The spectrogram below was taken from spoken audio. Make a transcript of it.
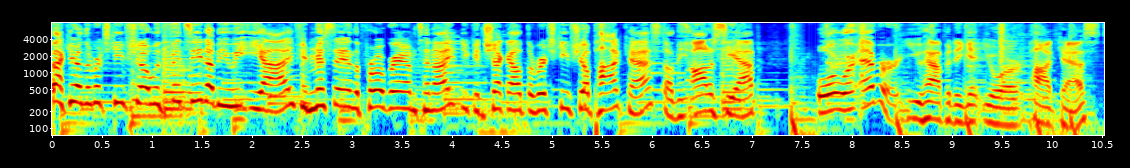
Back here on the Rich Keefe Show with Fitzy, WEEI. If you missed any of the program tonight, you can check out the Rich Keefe Show podcast on the Audacy app or wherever you happen to get your podcasts.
